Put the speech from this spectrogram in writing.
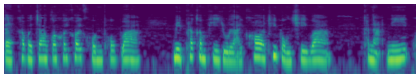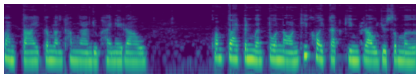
แต่ข้าพเจ้าก็ค่อยๆค้นพบว่า มีพระคัมภีร์อยู่หลายข้อที่บ่งชี้ว่า ขณะนี้ความตายกำลังทำงานอยู่ภายในเรา ความตายเป็นเหมือนตัวหนอนที่คอยกัดกินเราอยู่เสมอ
